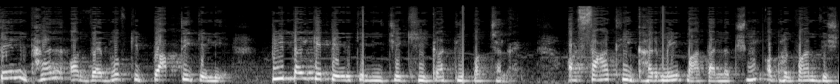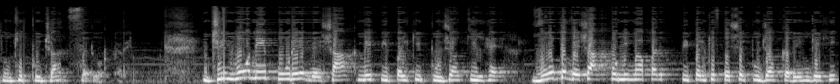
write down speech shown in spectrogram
दिन धन और वैभव की प्राप्ति के लिए पीपल के पेड़ के नीचे घी का दीपक जलाएँ और साथ ही घर में माता लक्ष्मी और भगवान विष्णु की पूजा ज़रूर करें। जिन्होंने पूरे वैशाख में पीपल की पूजा की है, वो तो वैशाख पूर्णिमा पर पीपल की स्पेशल पूजा करेंगे ही,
